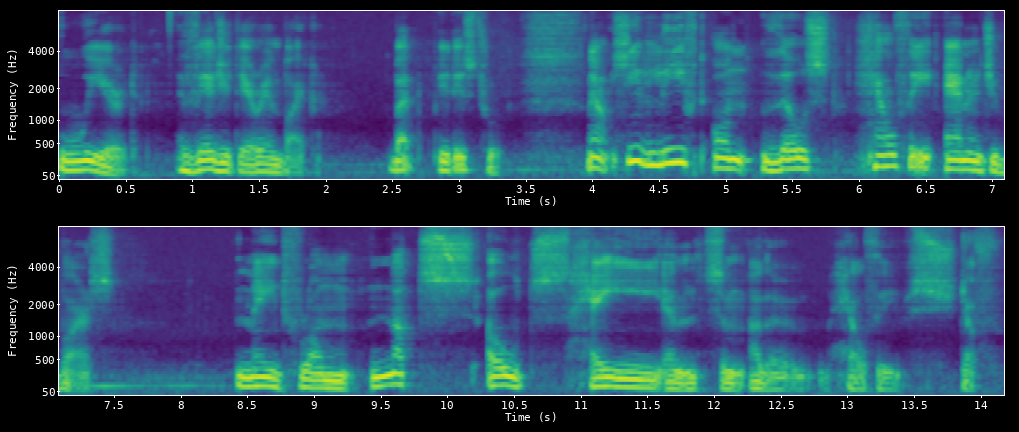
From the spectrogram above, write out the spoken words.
weird, a vegetarian biker, but it is true. Now, he lived on those healthy energy bars made from nuts, oats, hay, and some other healthy stuff.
